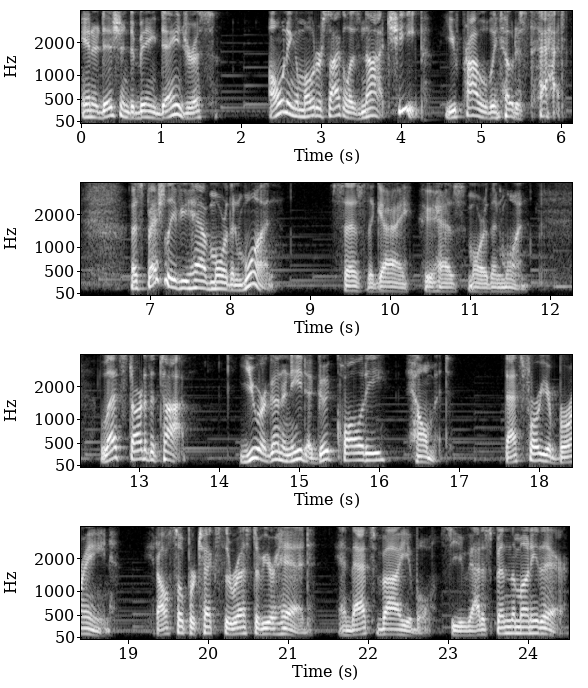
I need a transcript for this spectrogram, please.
In addition to being dangerous, owning a motorcycle is not cheap. You've probably noticed that, especially if you have more than one, says the guy who has more than one. Let's start at the top. You are going to need a good quality helmet. That's for your brain. It also protects the rest of your head and that's valuable. So you've got to spend the money there.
